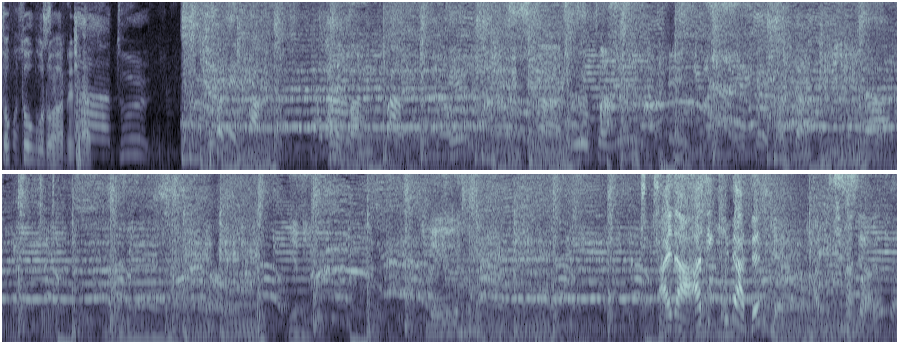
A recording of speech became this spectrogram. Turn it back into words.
똑똑으로 샷. 하나 둘셋넷 빵. 하나 빵. 빵. 이렇게 하나 둘 셋. 이렇게 간다. 간다. 아니다 아직 키면 안 되는데 아직 키면 안 돼요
